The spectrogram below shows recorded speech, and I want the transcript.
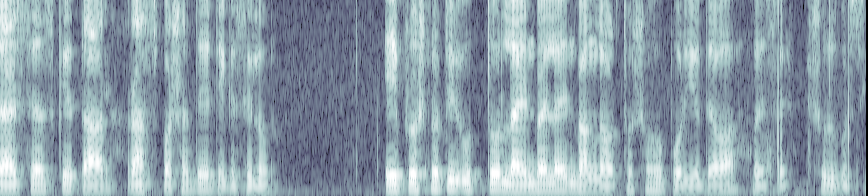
টায়ারসিয়াসকে তার রাজপ্রাসাদে ডেকেছিল এই প্রশ্নটির উত্তর লাইন বাই লাইন বাংলা অর্থসহ পড়িয়ে দেওয়া হয়েছে শুরু করছি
